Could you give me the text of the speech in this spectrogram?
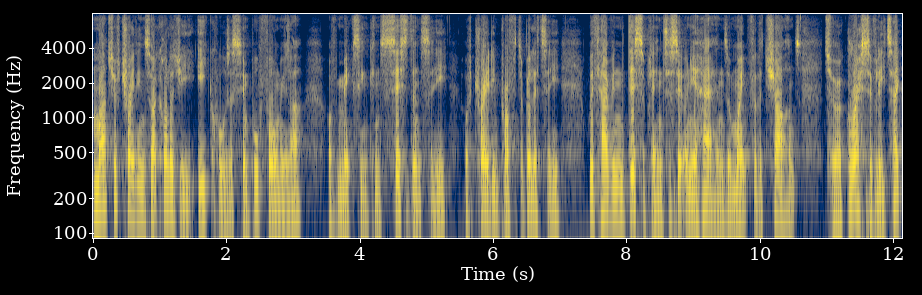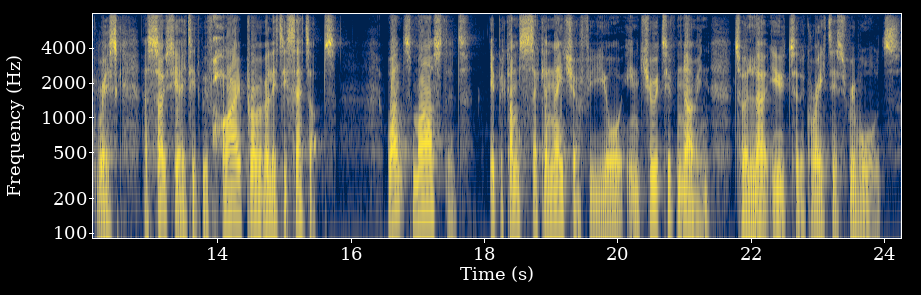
much of trading psychology equals a simple formula of mixing consistency of trading profitability with having the discipline to sit on your hands and wait for the chance to aggressively take risk associated with high probability setups. Once mastered, it becomes second nature for your intuitive knowing to alert you to the greatest rewards.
